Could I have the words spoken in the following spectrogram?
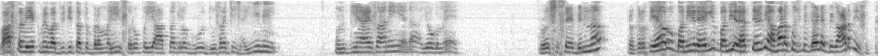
वास्तव में एक में द्वितीय तत्व, ब्रह्म ही स्वरूप ही, आत्मा के लोग, दूसरा चीज़ है ही नहीं। उनकी ऐसा नहीं है ना, योग में। पुरुष से भिन्न, प्रकृति है और वो बनी रहेगी, बनी रहते हुए भी हमारा कुछ बिगड़, बिगाड़ नहीं सकती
